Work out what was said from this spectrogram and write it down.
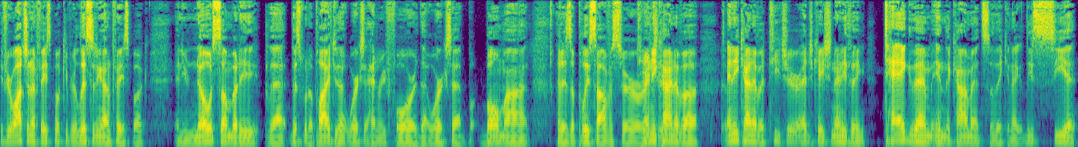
if you're watching on Facebook, if you're listening on Facebook, and you know somebody that this would apply to that works at Henry Ford, that works at B- Beaumont, that is a police officer or any kind of a any kind of a teacher, education, anything, tag them in the comments so they can at least see it.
